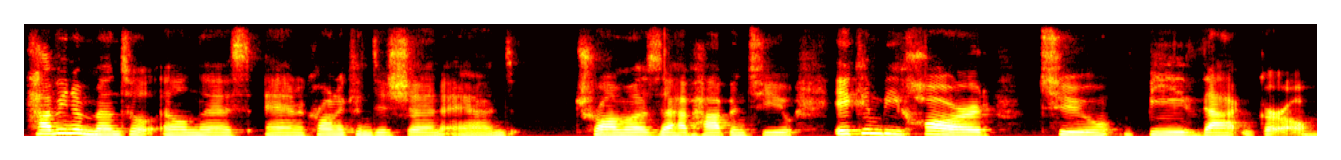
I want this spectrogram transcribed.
having a mental illness and a chronic condition and traumas that have happened to you, it can be hard to be that girl.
